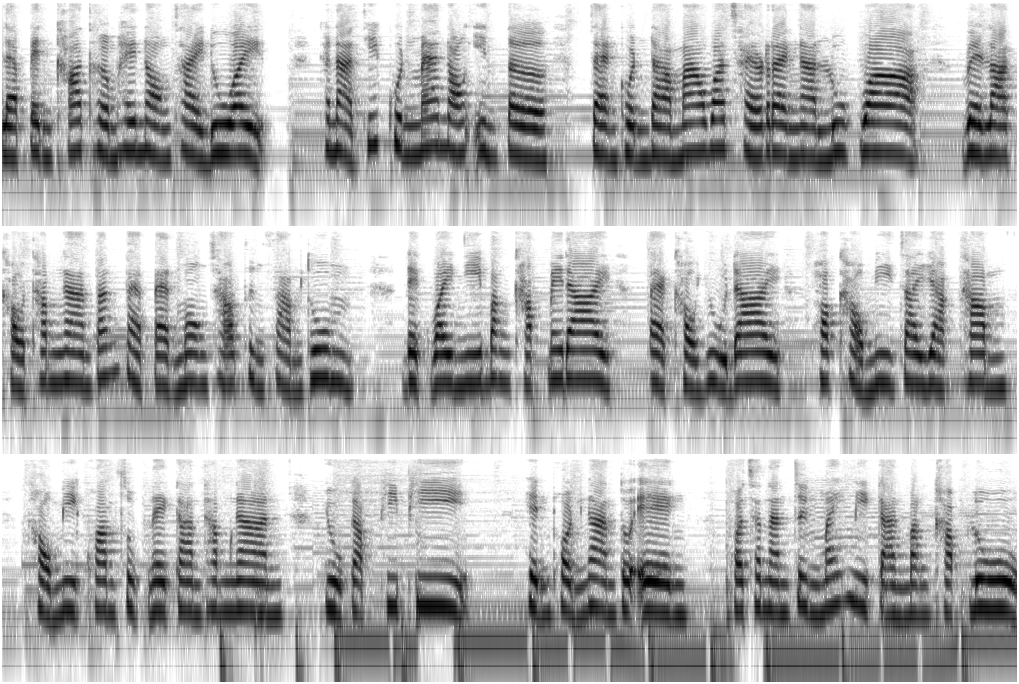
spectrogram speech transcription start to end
และเป็นค่าเทอมให้น้องชายด้วย ขณะที่คุณแม่น้องอินเตอร์ แจ้งคนดราม่าว่าใช้แรงงานลูกว่า เวลาเขาทำงานตั้งแต่ 8 โมงเช้าถึง 3 ทุ่ม เด็กวัยนี้บังคับไม่ได้ แต่เขาอยู่ได้ เพราะเขามีใจอยากทำเขามีความสุขในการทำงาน อยู่กับพี่ๆ เห็นผลงานตัวเอง เพราะฉะนั้นจึงไม่มีการบังคับลูก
